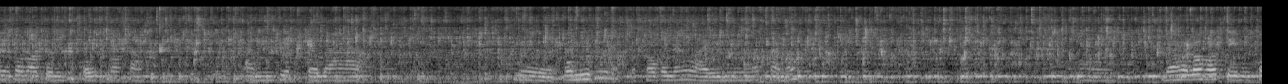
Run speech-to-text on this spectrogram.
ยเพราะว่าฝนตกนะคะอันเฮ็ดแต่ว่า เมื่อบ่มีเขาก็ยังไหลมีนะคะเนาะอ่าแล้วเราเขาเต็มไป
